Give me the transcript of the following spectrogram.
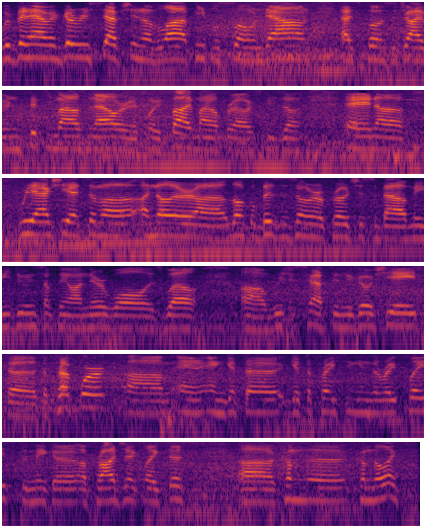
we've been having good reception of a lot of people slowing down as opposed to driving 50 miles an hour in a 25 mile per hour speed zone and uh, we actually had some uh, another uh, local business owner approach us about maybe doing something on their wall as well. Uh, we just have to negotiate the, the prep work um, and, and, get the get the pricing in the right place to make a, a project like this uh, come to come to life.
